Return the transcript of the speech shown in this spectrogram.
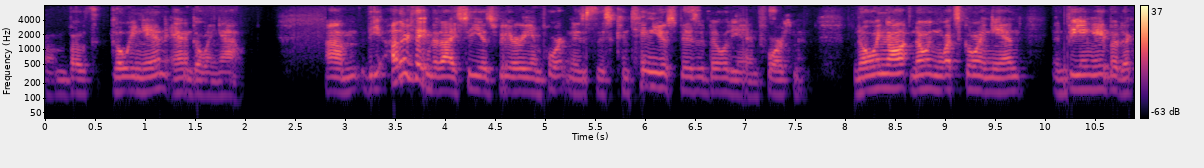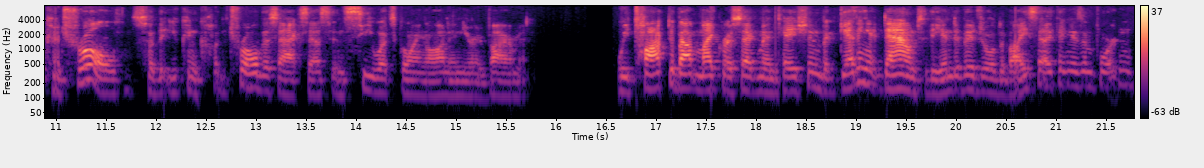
um, both going in and going out. Um, the other thing that I see as very important is this continuous visibility and enforcement, knowing, knowing what's going in and being able to control so that you can control this access and see what's going on in your environment. We talked about microsegmentation, but getting it down to the individual device, I think is important.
